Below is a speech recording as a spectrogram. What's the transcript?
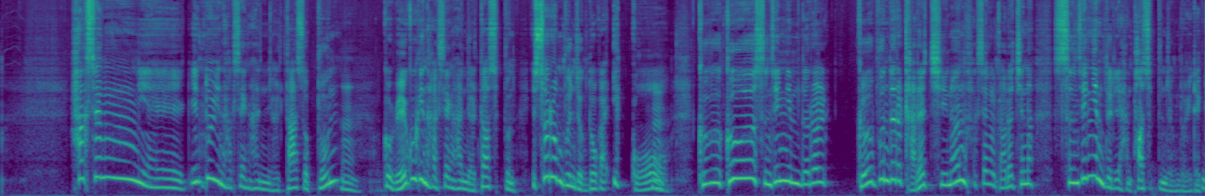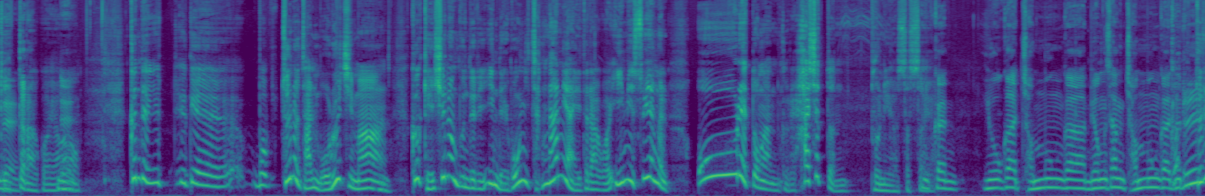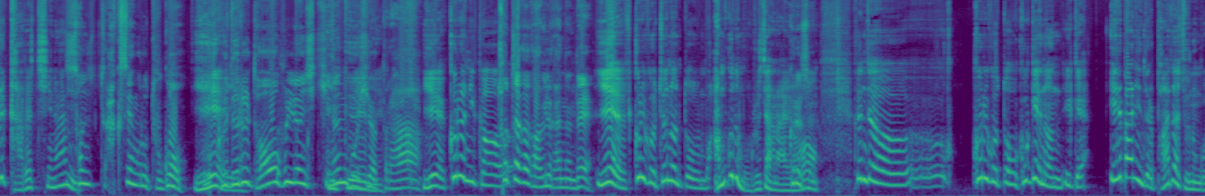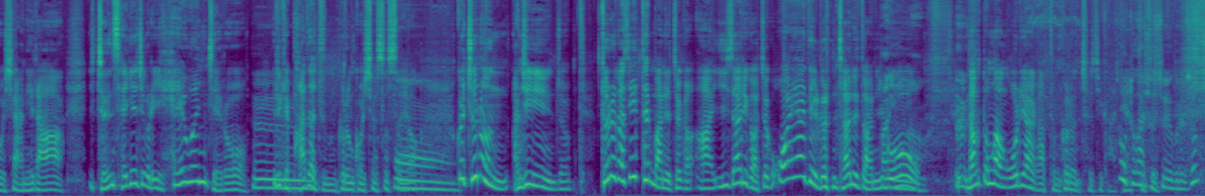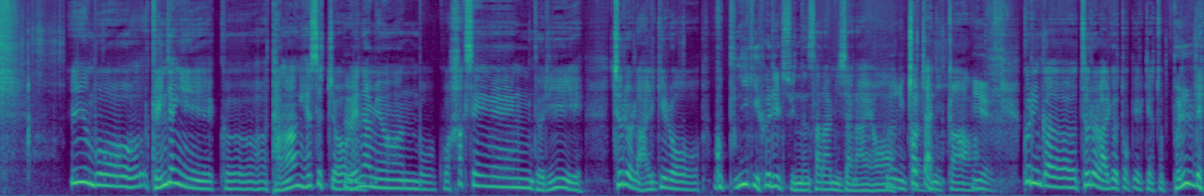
학생이 인도인 학생 한 열다섯 분 음. 그 외국인 학생 한 열다섯 분 서른 분 정도가 있고 음. 그 선생님들을 그분들을 가르치는 학생을 가르치는 선생님들이 한 다섯 분 정도 이렇게 네. 있더라고요. 네. 근데 이게 뭐 저는 잘 모르지만 음. 그 계시는 분들이 이 내공이 장난이 아니더라고요. 이미 수행을 오랫동안 그래 하셨던 분이었었어요. 그러니까 요가 전문가, 명상 전문가들을 가르치는 선, 학생으로 두고 예, 그들을 예. 더 훈련시키는 예, 곳이었더라. 예, 그러니까 초짜가 거기를 갔는데 예, 그리고 저는 또 뭐 아무것도 모르잖아요. 그래서 근데 어, 그리고 또 거기에는 이렇게 일반인들을 받아주는 곳이 아니라 전 세계적으로 이 회원제로 음. 이렇게 받아주는 그런 곳이었었어요. 어. 그 저는 완전히 저 들어가서 이틀 만에 제가 아 이 자리가 저거 와야 될 그런 자리도 아니고. 낙동강 오리알 같은 그런 처지가 어떻게 하셨어요? 그래서 이 뭐 굉장히 그 당황했었죠. 음. 왜냐하면 뭐 그 학생들이 저를 알기로 그 분위기 흐릴 수 있는 사람이잖아요. 초짜니까. 예. 그러니까 저를 알고 또 이렇게 좀 벌레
